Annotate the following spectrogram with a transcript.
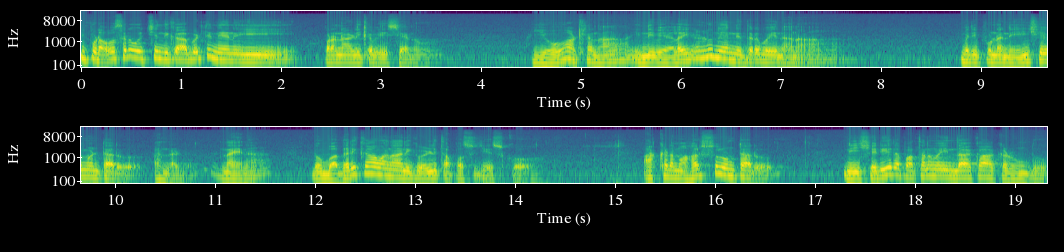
ఇప్పుడు అవసరం వచ్చింది కాబట్టి నేను ఈ ప్రణాళిక వేశాను. అయ్యో అట్లనా? ఇన్ని వేల ఏళ్ళు నేను నిద్రపోయినానా? మరి ఇప్పుడు నన్ను ఏం చేయమంటారు? అన్నాడు. నాయన నువ్వు బదరికావనానికి వెళ్ళి తపస్సు చేసుకో. అక్కడ మహర్షులు ఉంటారు. నీ శరీర పతనమైన దాకా అక్కడ ఉండు.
